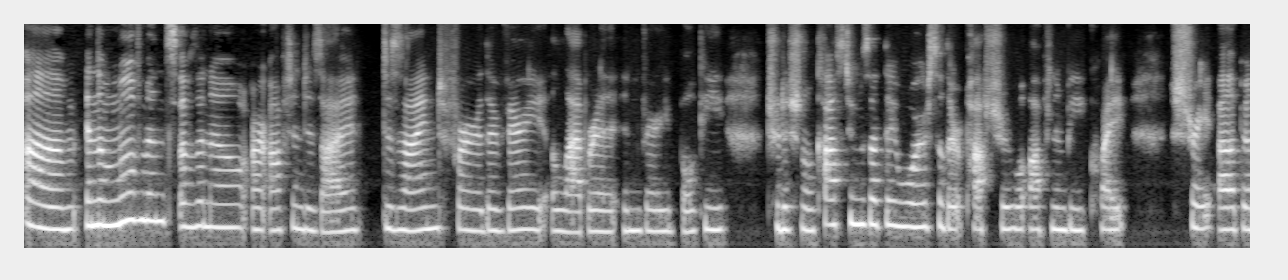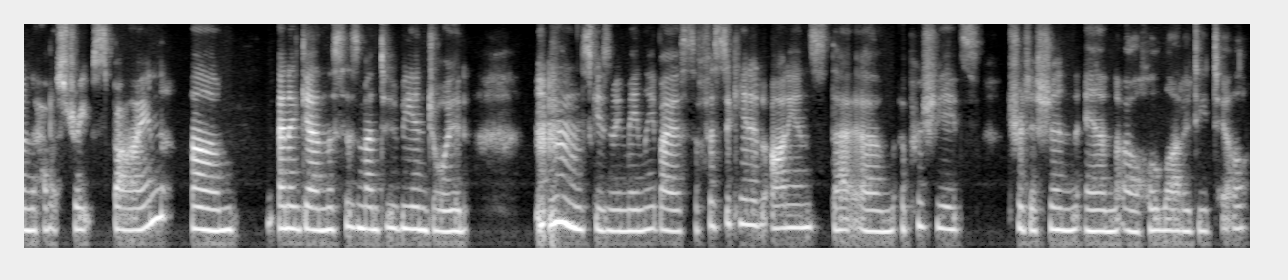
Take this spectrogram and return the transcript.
Um, and the movements of the Noh are often designed designed for their very elaborate and very bulky traditional costumes that they wore, so their posture will often be quite straight up and have a straight spine. Um, and again, this is meant to be enjoyed excuse me, mainly by a sophisticated audience that um, appreciates tradition and a whole lot of detail.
